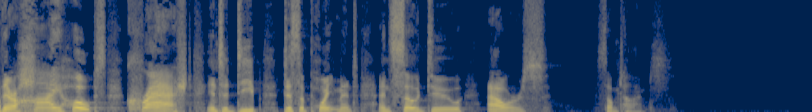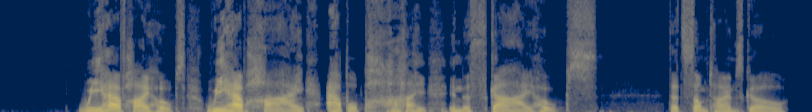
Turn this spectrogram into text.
Their high hopes crashed into deep disappointment, and so do ours sometimes. We have high hopes. We have high apple pie in the sky hopes that sometimes go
